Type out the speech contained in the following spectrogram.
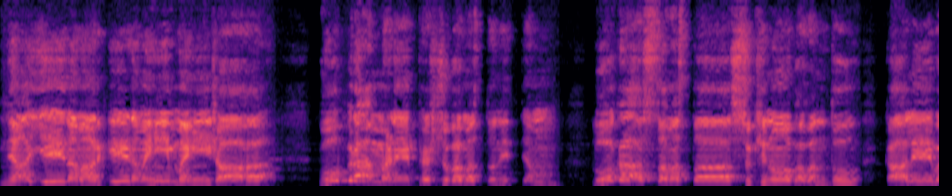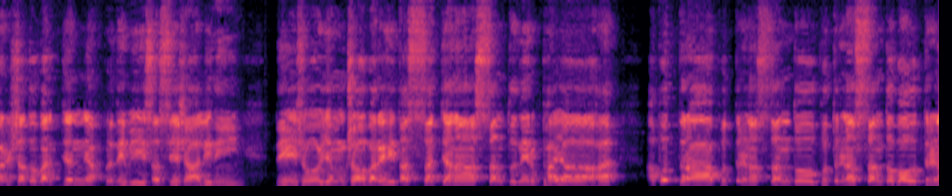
ನ್ಯಾಯೇನ ಮಾರ್ಗೇಣ ಮಹೀಂ ಮಹಿಷಾಃ ಗೋಬ್ರಾಹ್ಮಣೇಭ್ಯಃ ಶುಭಮಸ್ತು ನಿತ್ಯಂ ಲೋಕಾಃ ಸಮಸ್ತಾಃ ಸುಖಿನೋ ಭವಂತು ಕಾಲೇ ವರ್ಷತು ಪರ್ಜನ್ಯ ಪೃಥಿವೀ ಸಸ್ಯಶಾಲಿನಿ ದೇಶೋಯಂ ಕ್ಷೋಭರಹಿತಃ ಸಜ್ಜನಾಃ ಸಂತು ನಿರ್ಭಯಾಃ ಅಪುತ್ರಾ ಪುತ್ರಿಣ ಸಂತು ಪುತ್ರಿಣ ಸಂತು ಪೌತ್ರಿಣ.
